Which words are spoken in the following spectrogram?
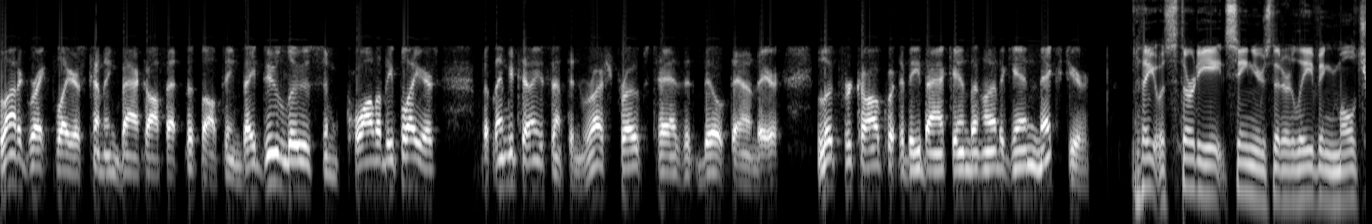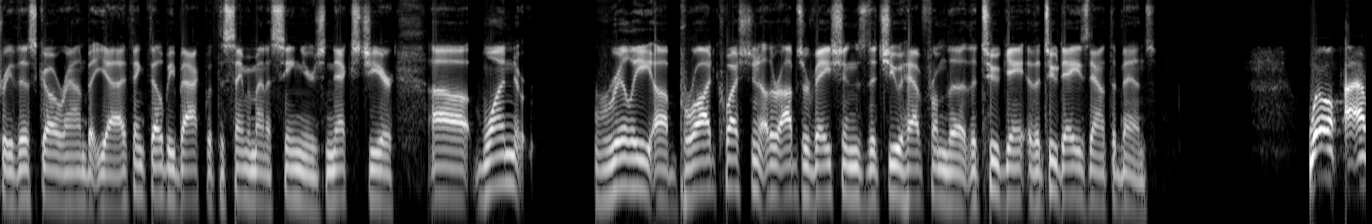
A lot of great players coming back off that football team. They do lose some quality players, but let me tell you something. Rush Propst has it built down there. Look for Colquitt to be back in the hunt again next year. I think it was 38 seniors that are leaving Moultrie this go around, but yeah, I think they'll be back with the same amount of seniors next year. Uh, one really uh, broad question, other observations that you have from the the two game the two days down at the Benz. Well, I,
